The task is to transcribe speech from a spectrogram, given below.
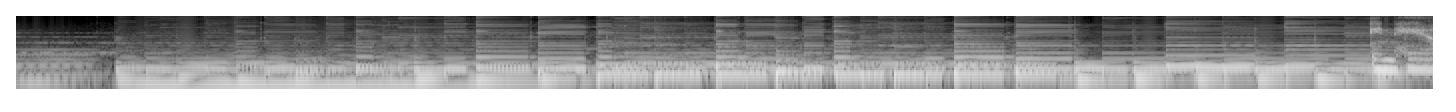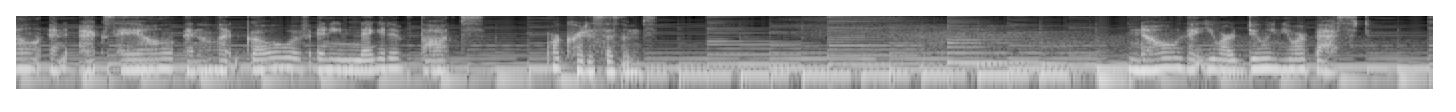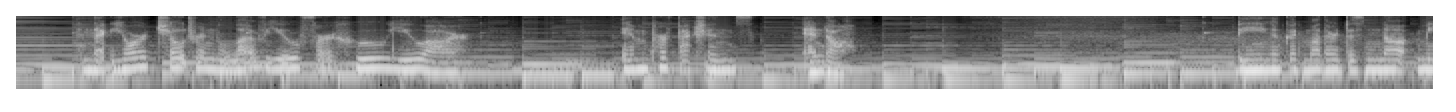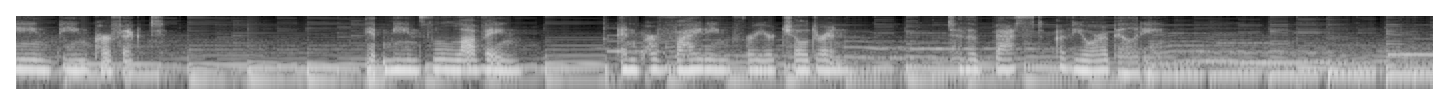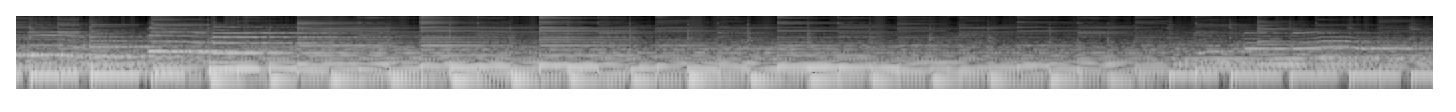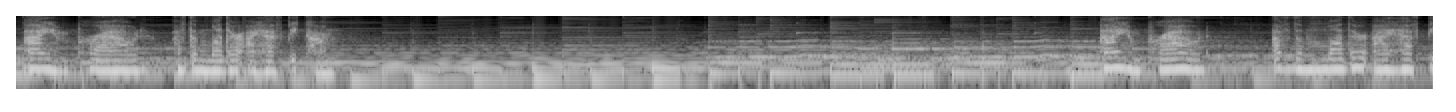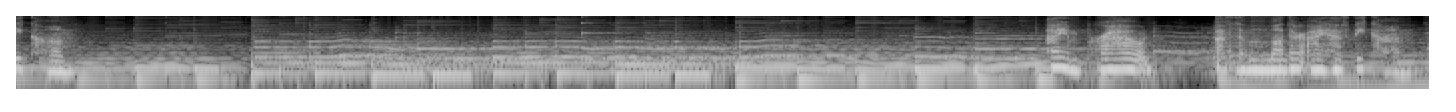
Inhale and exhale and let go of any negative thoughts or criticisms. Know that you are doing your best and that your children love you for who you are, imperfections and all. Being a good mother does not mean being perfect. It means loving and providing for your children to the best of your ability. The mother I have become. I am proud of the mother I have become. I am proud of the mother I have become.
